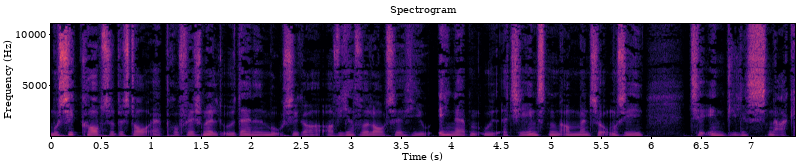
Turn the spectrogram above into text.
Musikkorpset består af professionelt uddannede musikere, og vi har fået lov til at hive en af dem ud af tjenesten, om man så må sige, til en lille snak.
